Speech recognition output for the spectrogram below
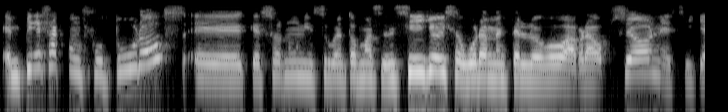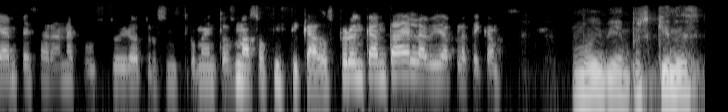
Empieza con futuros, eh, que son un instrumento más sencillo y seguramente luego habrá opciones y ya empezarán a construir otros instrumentos más sofisticados. Pero encantada de la vida platicamos. Muy bien, pues quienes,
